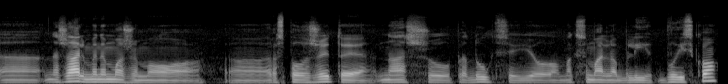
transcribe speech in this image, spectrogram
Е, На жаль, ми не можемо е, розположити нашу продукцію максимально близько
